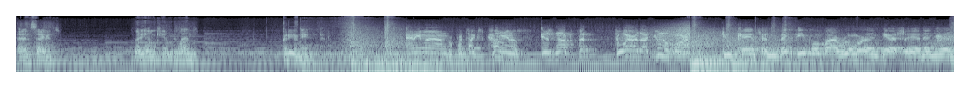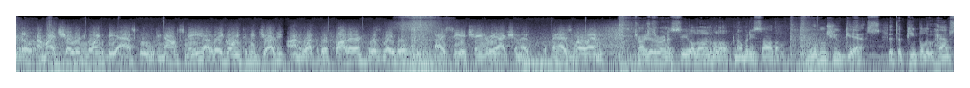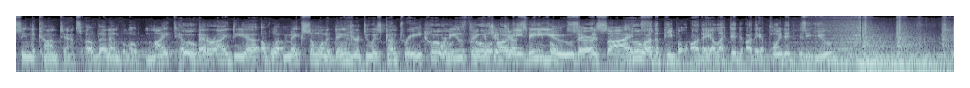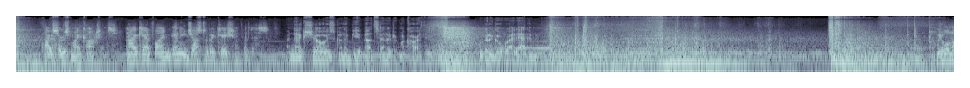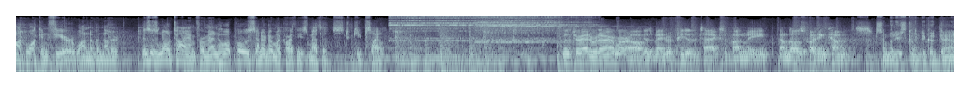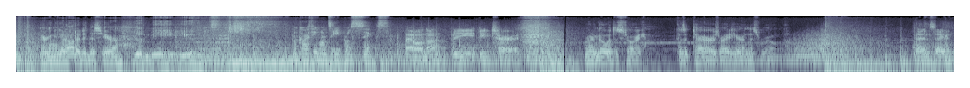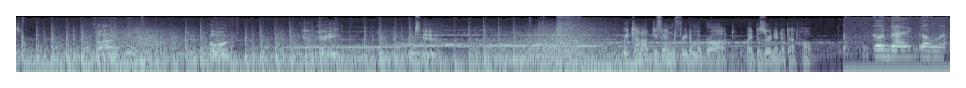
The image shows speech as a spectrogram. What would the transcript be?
Ten seconds. Ready on camera. One. Good evening. Any man who protects communists is not fit to wear that uniform. You can't convict people by rumor and hearsay and innuendo. Are my children going to be asked to denounce me? Are they going to be judged on what their father was labeled? I see a chain reaction that has no end. Charges were in a sealed envelope. Nobody saw them. Wouldn't you guess that the people who have seen the contents of that envelope might have Who? a better idea of what makes someone a danger to his country? Who? Or do you think Who it should just be people, you sir? that decides? Who are the people? Are they elected? Are they appointed? Is it you? I've searched my conscience, and I can't find any justification for this. Our next show is going to be about Senator McCarthy. We're going to go right at him. We will not walk in fear one of another. This is no time for men who oppose Senator McCarthy's methods to keep silent. Mr. Edward R. Murrow has made repeated attacks upon me and those fighting communists. Somebody's going to go down. You're going to get audited this year. Not me, you. McCarthy wants April 6th. I will not be deterred. We're going to go with the story, because the terror is right here in this room. Ten seconds. Five, We cannot defend freedom abroad by deserting it at home. Good night, go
